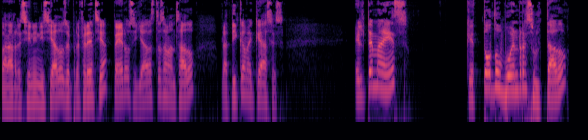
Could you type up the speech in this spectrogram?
para recién iniciados de preferencia, pero si ya estás avanzado, platícame qué haces. El tema es que todo buen resultado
